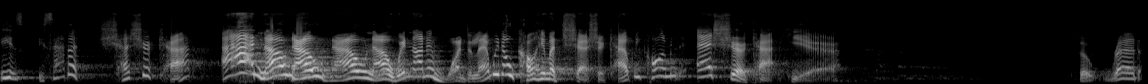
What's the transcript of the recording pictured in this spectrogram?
is, is that a Cheshire cat? Ah, no, no, no, no, we're not in Wonderland. We don't call him a Cheshire cat, we call him an Escher cat here. So Red,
